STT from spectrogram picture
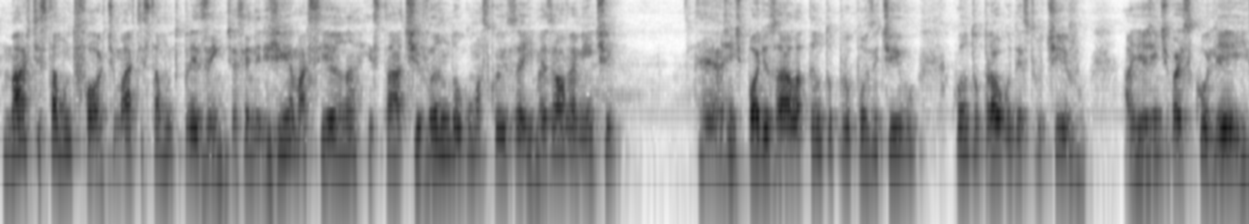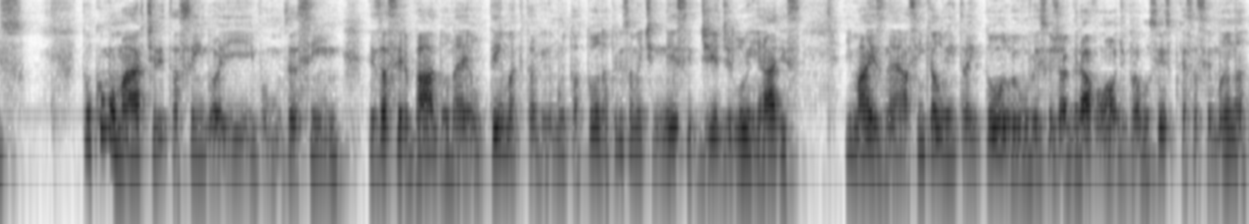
Marte está muito forte, Marte está muito presente. Essa energia marciana está ativando algumas coisas aí, mas obviamente é, a gente pode usar ela tanto para o positivo quanto para algo destrutivo. Aí a gente vai escolher isso. Então, como Marte está sendo aí, vamos dizer assim, exacerbado, né, é um tema que está vindo muito à tona, principalmente nesse dia de Lua em Ares, e mais, né? Assim que a lua entrar em touro, eu vou ver se eu já gravo um áudio para vocês, porque essa semana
